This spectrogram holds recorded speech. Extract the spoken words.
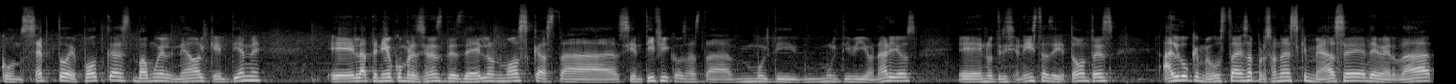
concepto de podcast va muy alineado al que él tiene. Él ha tenido conversaciones desde Elon Musk hasta científicos, hasta multi, multimillonarios. Eh, nutricionistas y de todo. Entonces, algo que me gusta de esa persona es que me hace de verdad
